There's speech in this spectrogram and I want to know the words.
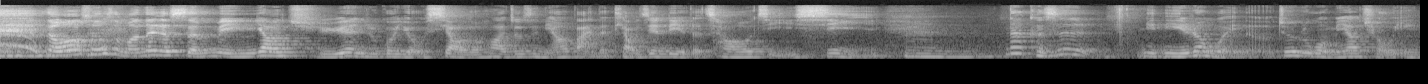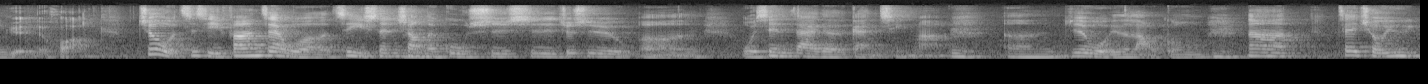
然后说什么那个神明要许愿，如果有效的话，就是你要把你的条件列的超级细。嗯，那可是你你认为呢？就如果我们要求姻缘的话？就我自己发生在我自己身上的故事是，就是嗯，我现在的感情嘛，嗯嗯，就是我的老公。那在求姻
